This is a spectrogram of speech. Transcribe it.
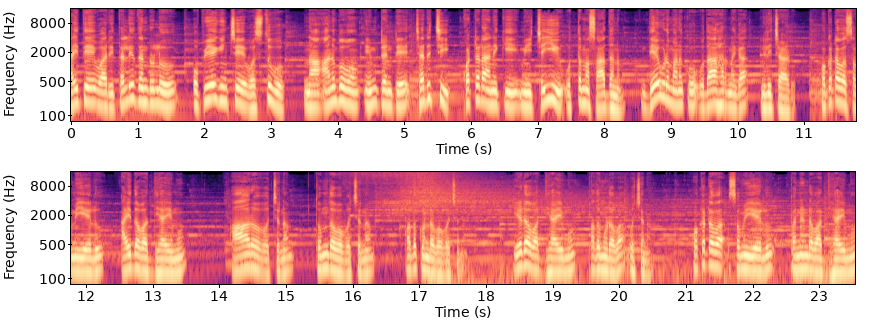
అయితే వారి తల్లిదండ్రులు ఉపయోగించే వస్తువు నా అనుభవం ఏమిటంటే చరిచి కొట్టడానికి మీ చెయ్యి ఉత్తమ సాధనం. దేవుడు మనకు ఉదాహరణగా నిలిచాడు. ఒకటవ సమయేలు ఐదవ అధ్యాయము ఆరవ వచనం తొమ్మిదవ వచనం పదకొండవ వచనం ఏడవ అధ్యాయము పదమూడవ వచనం ఒకటవ సమయేలు పన్నెండవ అధ్యాయము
